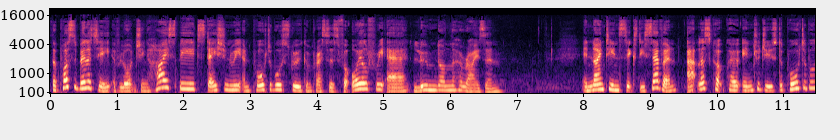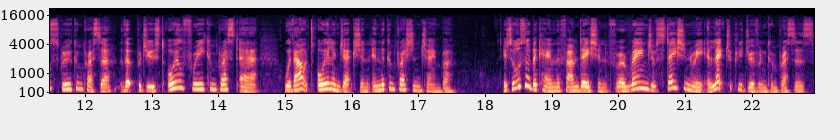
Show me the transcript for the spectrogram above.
The possibility of launching high speed, stationary, and portable screw compressors for oil free air loomed on the horizon. In 1967, Atlas Copco introduced a portable screw compressor that produced oil free compressed air without oil injection in the compression chamber. It also became the foundation for a range of stationary electrically driven compressors.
